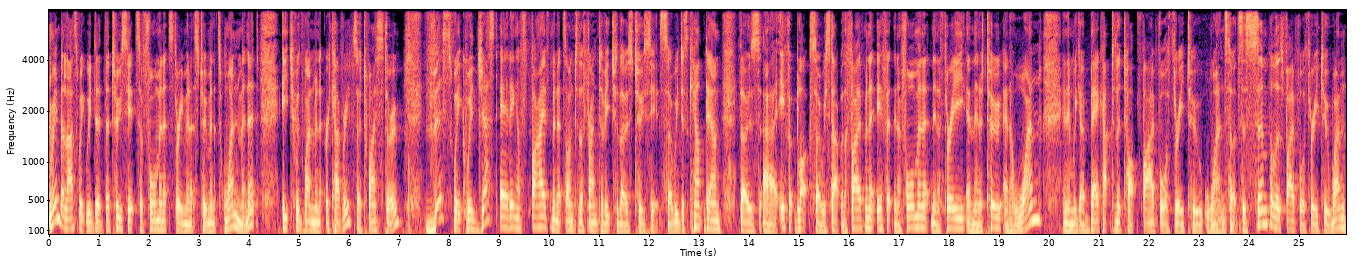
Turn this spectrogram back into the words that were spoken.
Remember last week we did the two sets of four minutes, three minutes, two minutes, one minute, each with one minute recovery, so twice through. This week we're just adding a five minutes onto the front of each of those two sets. So we just count down those uh, effort blocks. So we start with a five minute effort, then a four minute, then a three, and then a two and a one. And then we go back up to the top five, four, three, two, one. So it's as simple as five, four, three, two, one.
